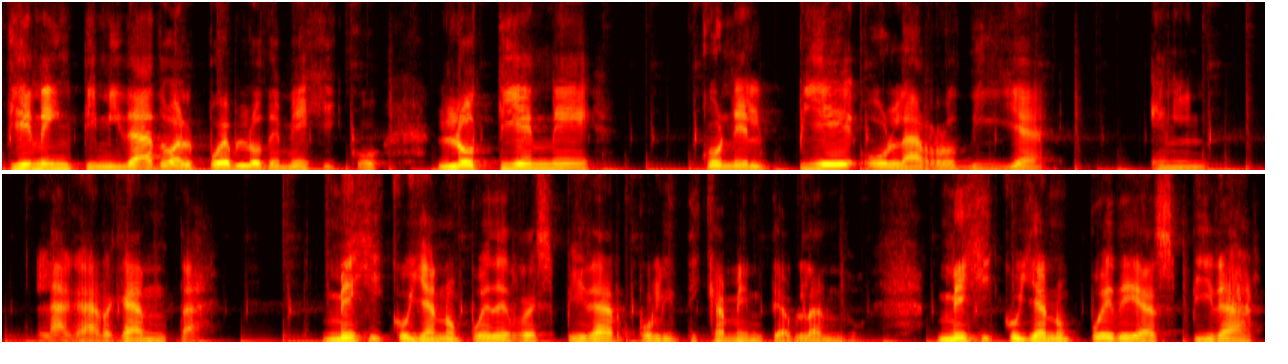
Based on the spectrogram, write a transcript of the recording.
tiene intimidado al pueblo de México, lo tiene con el pie o la rodilla en la garganta. México ya no puede respirar políticamente hablando. México ya no puede aspirar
